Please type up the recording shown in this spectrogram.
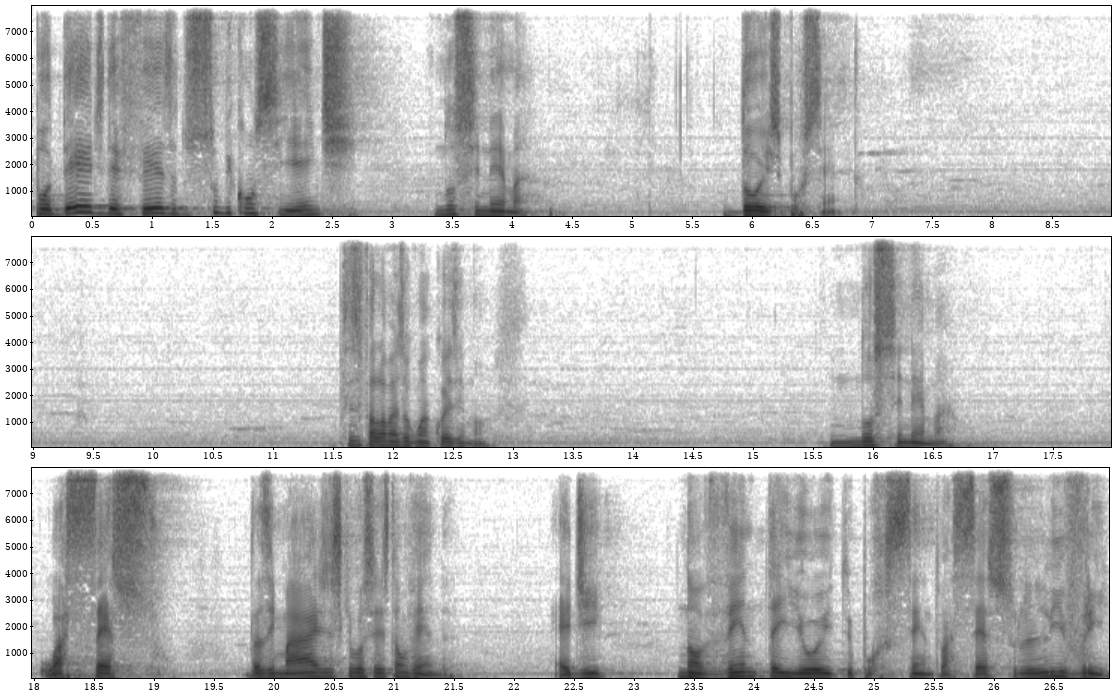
poder de defesa do subconsciente no cinema, 2%. Preciso falar mais alguma coisa, irmãos? No cinema, o acesso das imagens que vocês estão vendo é de 98% acesso livre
